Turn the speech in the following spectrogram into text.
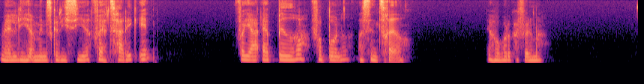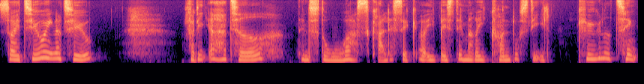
hvad alle de her mennesker de siger, for jeg tager det ikke ind for jeg er bedre forbundet og centreret. Jeg håber, du kan følge mig. Så i 2021, fordi jeg har taget den store skraldesæk og i bedste Marie Kondo-stil kølet ting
